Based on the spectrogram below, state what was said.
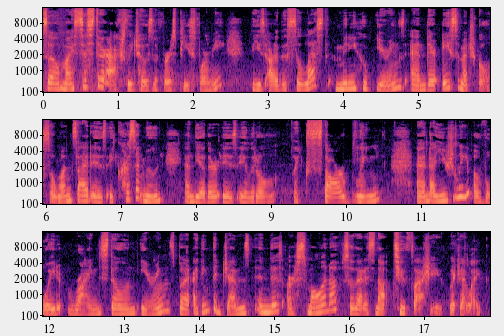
So my sister actually chose the first piece for me. These are the Celeste mini hoop earrings and they're asymmetrical. So one side is a crescent moon and the other is a little like star bling. And I usually avoid rhinestone earrings, but I think the gems in this are small enough so that it's not too flashy, which I like.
